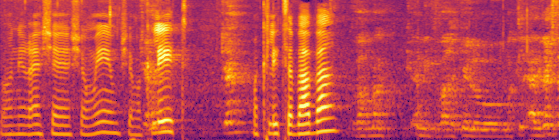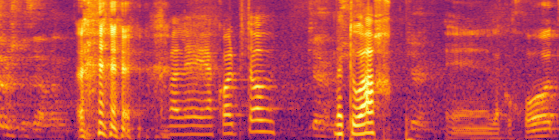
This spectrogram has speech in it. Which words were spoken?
בואו נראה ששומעים, שמקליט. כן, מקליט סבבה, כבר, אני כבר כאילו, מקל- אני לא אשתמש בזה, אבל אבל אה, הכל טוב, כן. בטוח. כן. אה, לקוחות,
